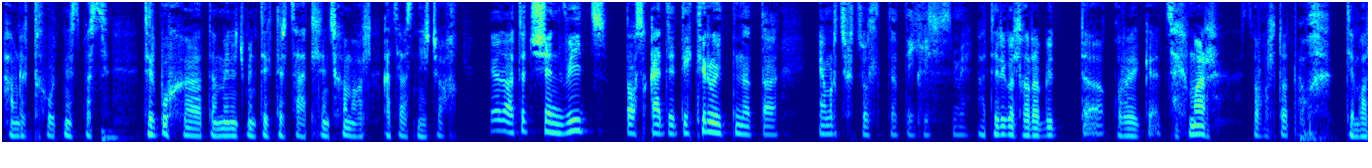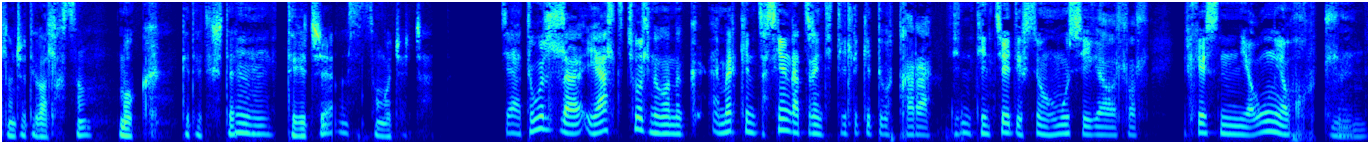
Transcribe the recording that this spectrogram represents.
хамрагдах үүднээс бас тэр бүх одоо менежментийг тэр цаатлын зохион байгуулалт газраас нээж байгаа. Тэгээд одоо жишээ нь виз дуусгаад байдаг тэр үед нь одоо ямар зохицуулалтуудыг хийжсэн бэ? А тэрийг болохоор бид гурыг цахимаар сургалтууд авах тийм боломжуудыг олгосон. Мөг гэдэг чигтэй. Тэгэж сунгаж байж байгаа. За тэгвэл яалтчгүй нөгөө нэг Америкийн засгийн газрын тэтгэлэг гэдэг утгаараа тэнцээд ирсэн хүмүүсийгээ болвол эрхээс нь явган явах хүртэл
